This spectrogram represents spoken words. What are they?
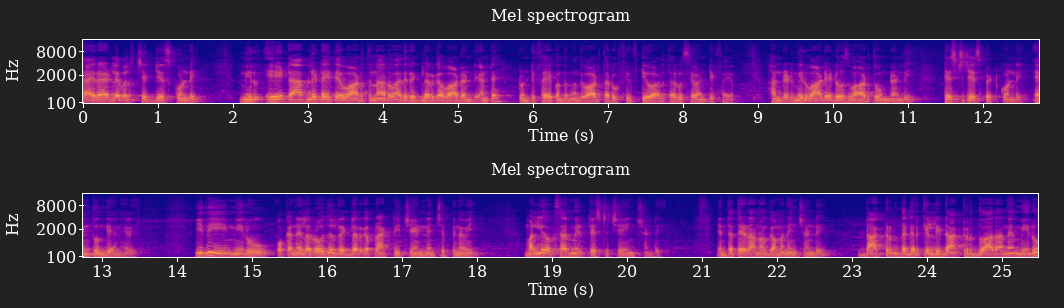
థైరాయిడ్ లెవెల్స్ చెక్ చేసుకోండి. మీరు ఏ ట్యాబ్లెట్ అయితే వాడుతున్నారో అది రెగ్యులర్గా వాడండి. అంటే ట్వంటీ ఫైవ్ కొంతమంది వాడతారు ఫిఫ్టీ వాడతారు సెవెంటీ ఫైవ్ హండ్రెడ్ మీరు వాడే డోస్ వాడుతూ ఉండండి టెస్ట్ చేసి పెట్టుకోండి. ఎంత ఉంది అనేది. ఇది మీరు ఒక నెల రోజులు రెగ్యులర్గా ప్రాక్టీస్ చేయండి నేను చెప్పినవి. మళ్ళీ ఒకసారి మీరు టెస్ట్ చేయించండి. ఎంత తేడానో గమనించండి. డాక్టర్ దగ్గరికి వెళ్ళి డాక్టర్ ద్వారానే మీరు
